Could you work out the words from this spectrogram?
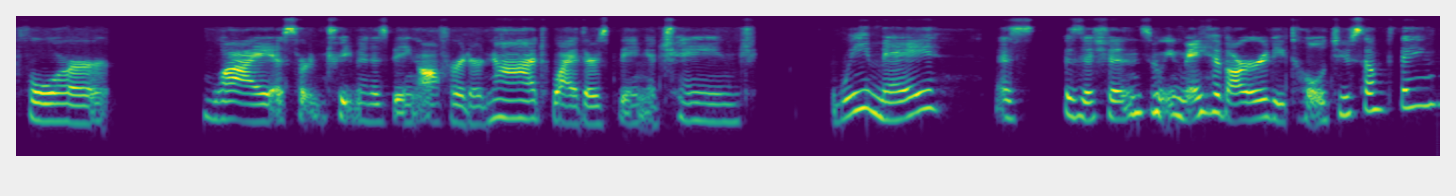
for why a certain treatment is being offered or not, why there's being a change. We may, as physicians, we may have already told you something.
